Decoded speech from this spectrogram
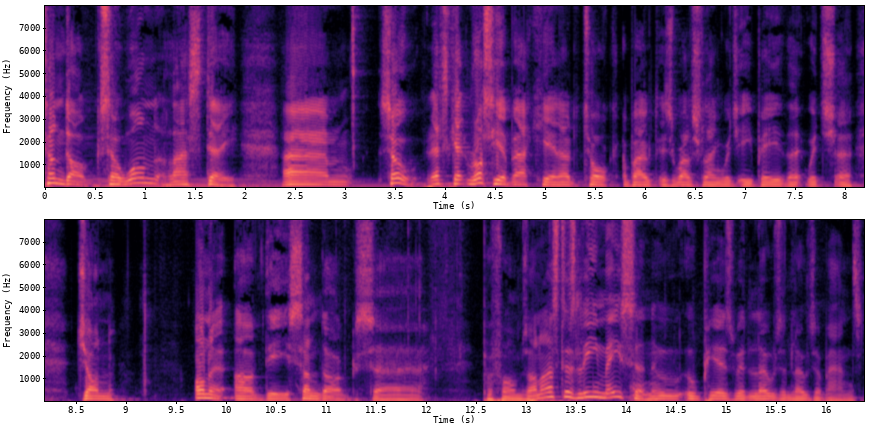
The So one last day. Um, so let's get Rhosier back here now to talk about his Welsh language EP, that which uh, John Honor of the Sundogs uh, performs on, as does Lee Mason, who, who appears with loads and loads of bands.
